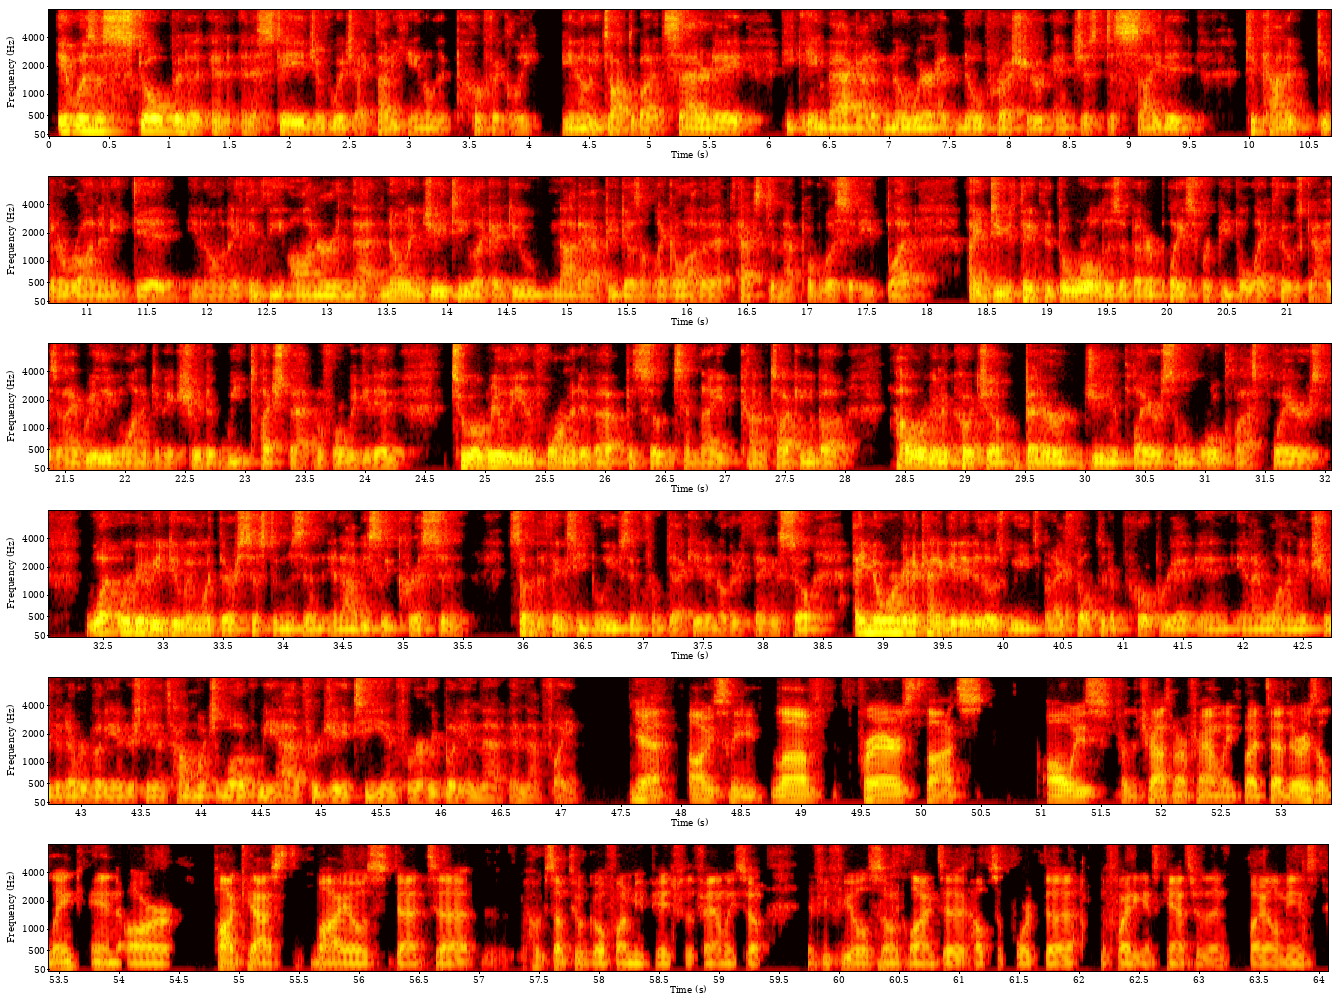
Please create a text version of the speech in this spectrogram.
it was a scope and a, and, and a stage of which i thought he handled it perfectly you know, he talked about it Saturday. He came back out of nowhere, had no pressure, and just decided to kind of give it a run, and he did. You know, and I think the honor in that, knowing JT like I do, not happy, doesn't like a lot of that text and that publicity, but I do think that the world is a better place for people like those guys, and I really wanted to make sure that we touch that before we get in to a really informative episode tonight, kind of talking about how we're going to coach up better junior players, some world class players what we're going to be doing with their systems and, and obviously Chris and some of the things he believes in from decade and other things. So I know we're going to kind of get into those weeds, but I felt it appropriate and and I want to make sure that everybody understands how much love we have for JT and for everybody in that in that fight. Yeah, obviously love, prayers, thoughts always for the Trasamar family, but uh, there is a link in our podcast bios that uh, hooks up to a GoFundMe page for the family. So if you feel so inclined to help support the the fight against cancer, then by all means.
